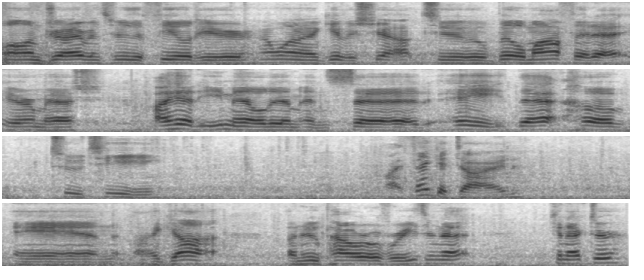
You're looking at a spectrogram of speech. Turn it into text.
While I'm driving through the field here, I want to give a shout to Bill Moffett at AyrMesh. I had emailed him and said, hey, that Hub 2T, I think it died, and I got a new power over Ethernet connector.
